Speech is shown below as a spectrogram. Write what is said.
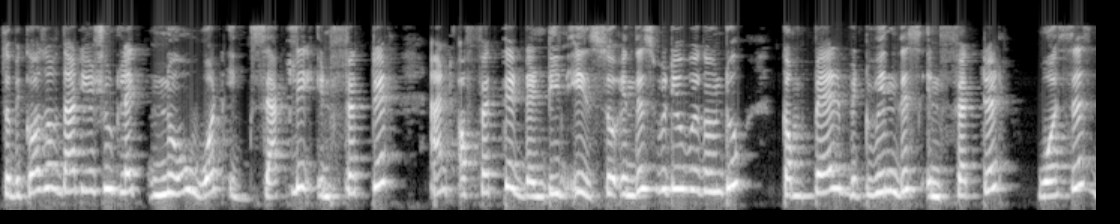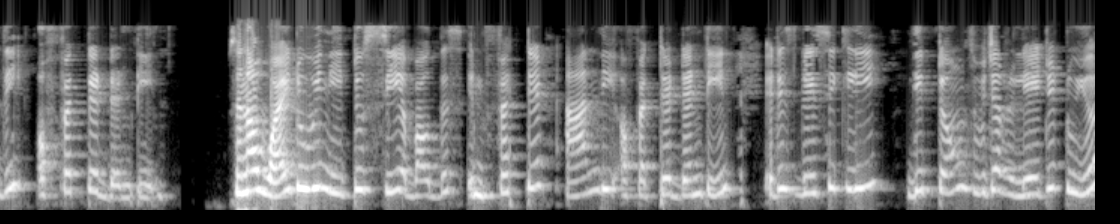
So because of that, you should like know what exactly infected and affected dentine is. So in this video, we're going to compare between this infected versus the affected dentine. So now why do we need to see about this infected and the affected dentine? It is basically the terms which are related to your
